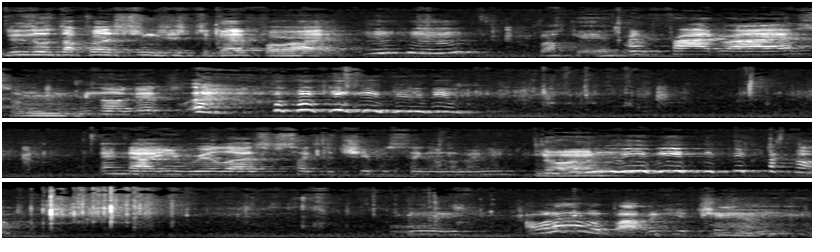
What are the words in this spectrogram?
These are the first things you used to go for, right? Mm-hmm. Fuck yeah. And fried rice and Mm. nuggets. and now you realize it's like the cheapest thing on the menu. No. Mm. I want to have a barbecue chicken.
